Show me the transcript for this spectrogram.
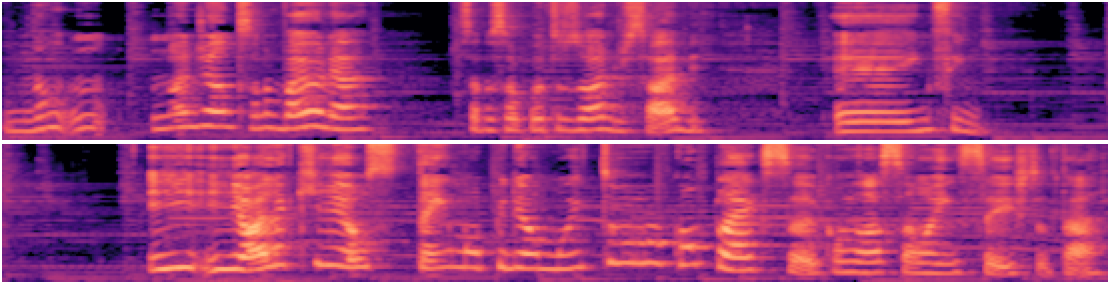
Não, não, não adianta, você não vai olhar essa pessoa com outros olhos, sabe? É, enfim. E, e olha que eu tenho uma opinião muito complexa com relação a incesto, tá?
